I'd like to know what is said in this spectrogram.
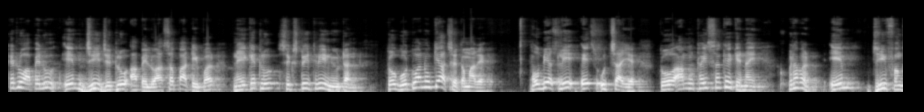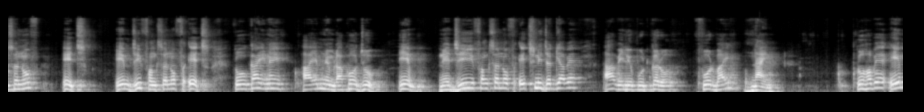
કેટલું આપેલું? એમ જી જેટલું આપેલું. આ સપાટી પર ને એ કેટલું? Sixty three newton. તો ગોતવાનું ક્યાં છે તમારે? ઓબ્વિયસલી એચ ઊંચાઈએ તો આમ થઈ શકે કે નહીં? બરાબર? એમ જી ફંક્શન ઓફ એચ એમ જી ફંક્શન ઓફ એચ તો કાંઈ નહીં. આ એમને એમ રાખો, જો એમ ને જી ફંક્શન ઓફ એચની જગ્યાએ આ વેલ્યુ પુટ કરો ફોર બાય નાઇન તો હવે એમ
